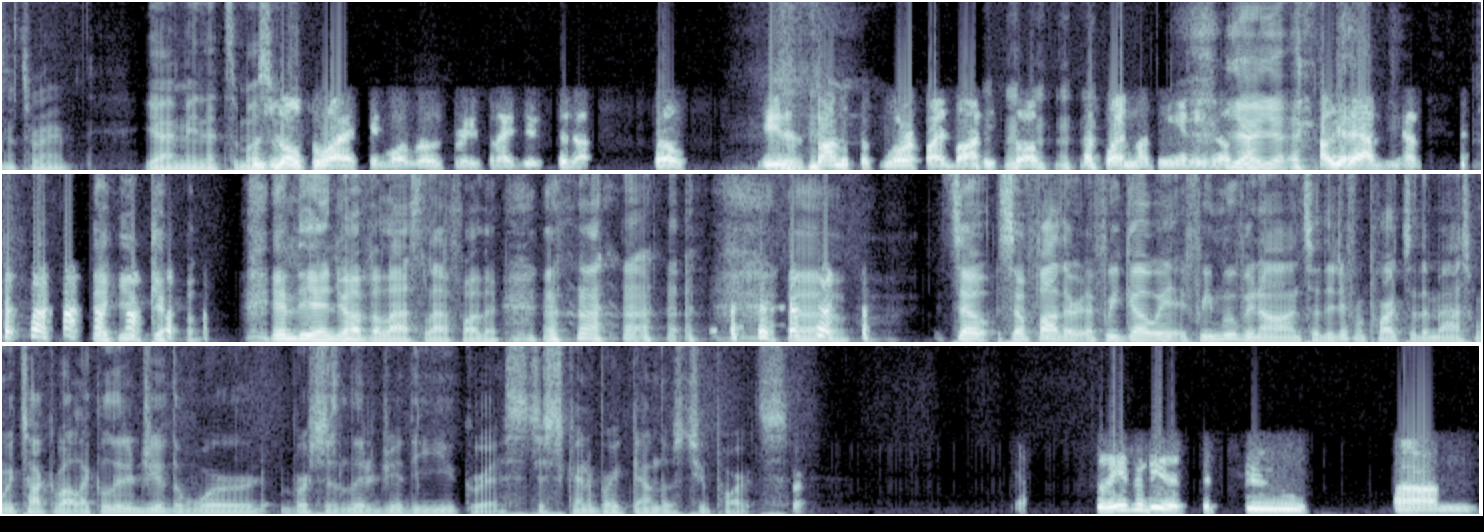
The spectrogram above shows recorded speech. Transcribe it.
That's right. Yeah, I mean that's the Which most. is also why I say more rosaries than I do sit ups. So Jesus promised a glorified body. So that's why I'm not doing any of those. yeah, yeah. I'll get abs in heaven. there you go. In the end, you'll have the last laugh, Father. um, So, so Father, if we go, if we moving on, so the different parts of the Mass, when we talk about like liturgy of the Word versus liturgy of the Eucharist, just to kind of break down those two parts. Yeah. So these would be the, the two um,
